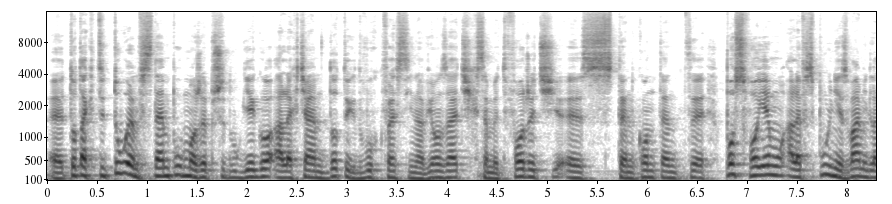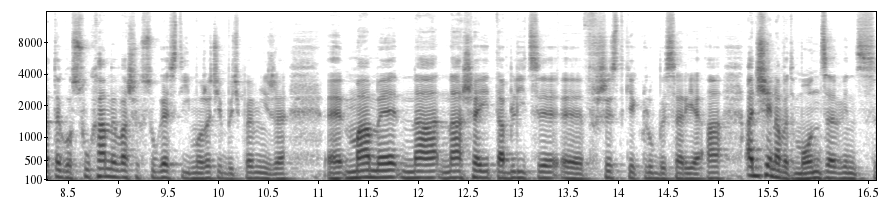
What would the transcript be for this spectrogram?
E, to tak tytułem wstępu, może przydługiego, ale chciałem do tych dwóch kwestii nawiązać. Chcemy tworzyć ten content po swojemu, ale wspólnie z Wami, dlatego słuchamy Waszych sugestii i możecie być pewni, że mamy na naszej tablicy wszystkie kluby Serie A, a dzisiaj nawet Monce, więc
